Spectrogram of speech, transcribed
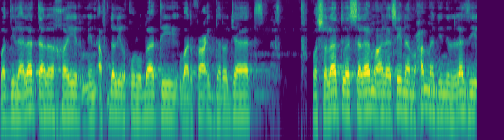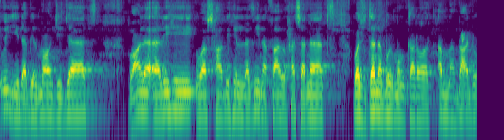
wa dilalata al khair min afdalil qurbati warfa'id darajat. Wassalatu wassalamu ala sayyidina Muhammadin allazi uyyida bil mu'jizat wa ala alihi wa ashabihi allazina fa'al hasanat wajtanabul munkarat amma ba'du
